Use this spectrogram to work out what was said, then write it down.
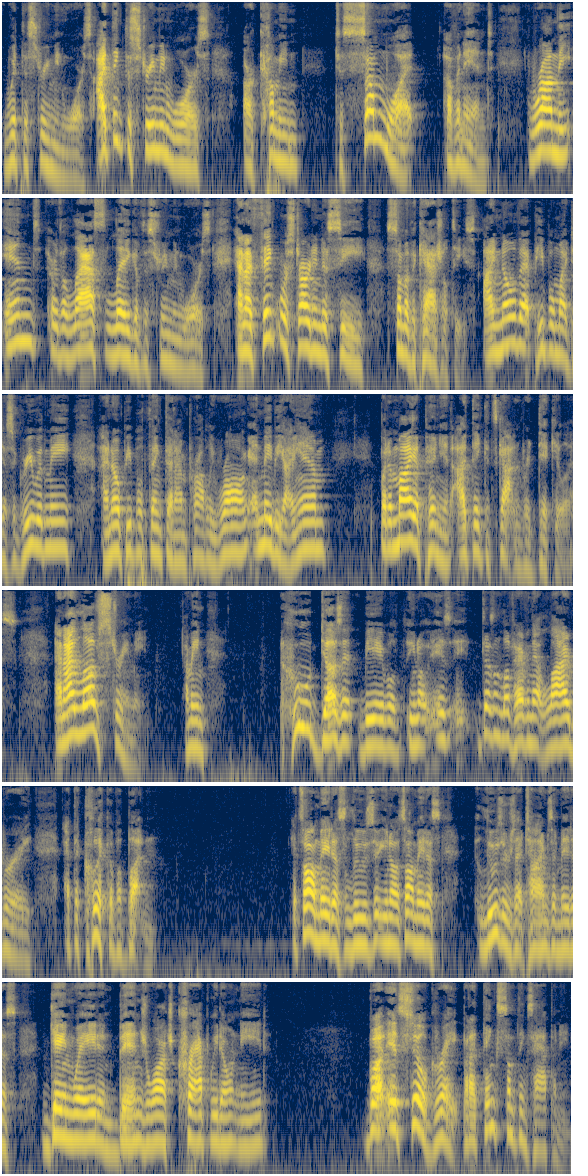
with the streaming wars. I think the streaming wars are coming to somewhat of an end. We're on the end or the last leg of the streaming wars, and I think we're starting to see some of the casualties. I know that people might disagree with me. I know people think that I'm probably wrong, and maybe I am. But in my opinion, I think it's gotten ridiculous. And I love streaming. I mean, who doesn't be able, you know, is doesn't love having that library at the click of a button? It's all made us loser, you know, it's all made us losers at times and made us gain weight and binge watch crap we don't need. But it's still great. But I think something's happening.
